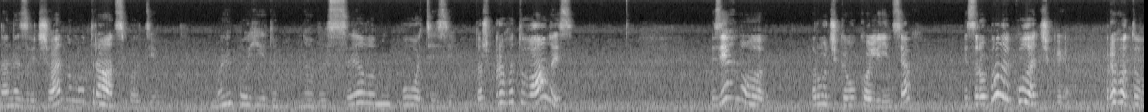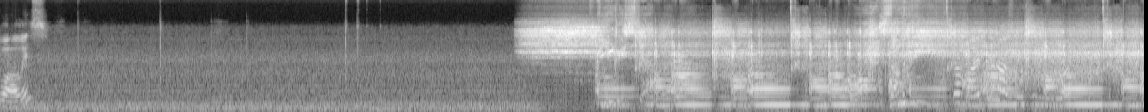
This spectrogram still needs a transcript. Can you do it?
на незвичайному транспорті. Ми поїдемо на веселому потязі. Тож приготувались? Зігнули ручки у колінцях і зробили кулачки. Приготувались. Замри. Давайте Uh, uh, uh.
